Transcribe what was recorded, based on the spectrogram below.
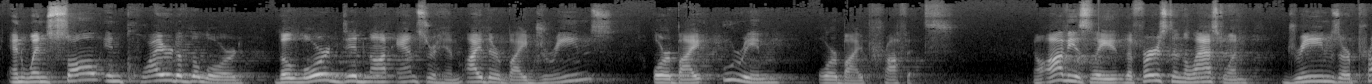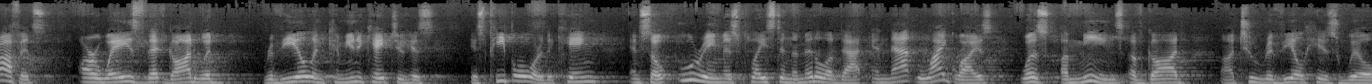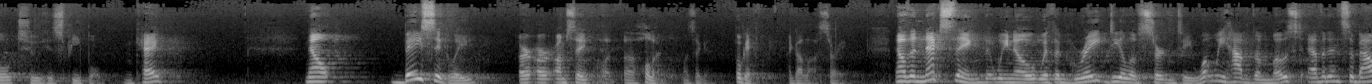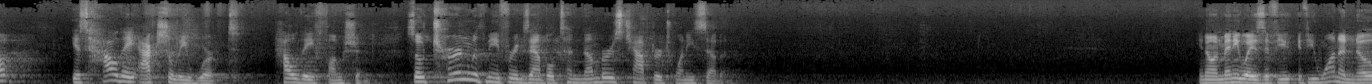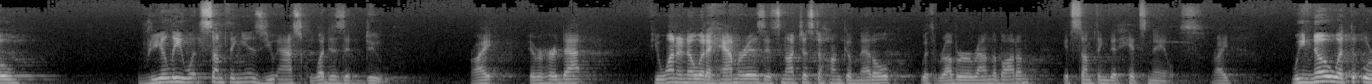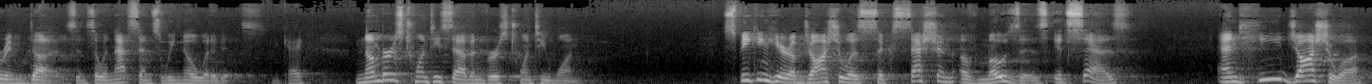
And when Saul inquired of the Lord, the Lord did not answer him either by dreams or by Urim or by prophets. Now, obviously, the first and the last one, dreams or prophets, are ways that God would reveal and communicate to his, his people or the king. And so Urim is placed in the middle of that, and that likewise was a means of God uh, to reveal his will to his people. Okay? Now, basically, or, or I'm saying, uh, hold on one second. Okay, I got lost, sorry. Now, the next thing that we know with a great deal of certainty, what we have the most evidence about, is how they actually worked, how they functioned. So turn with me, for example, to Numbers chapter 27. You know, in many ways, if you, if you want to know really what something is, you ask, what does it do? Right? You ever heard that? If you want to know what a hammer is, it's not just a hunk of metal with rubber around the bottom, it's something that hits nails, right? We know what the Urim does, and so in that sense, we know what it is, okay? Numbers 27, verse 21. Speaking here of Joshua's succession of Moses, it says, And he, Joshua,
